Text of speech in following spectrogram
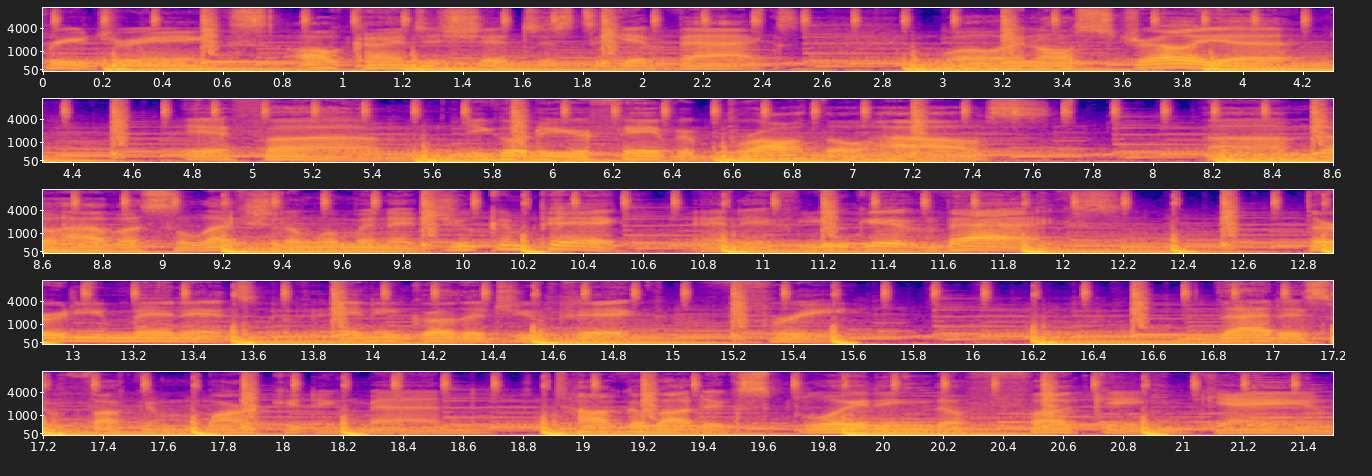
free drinks, all kinds of shit just to get vaxxed. Well, in Australia, if um, you go to your favorite brothel house, um, they'll have a selection of women that you can pick, and if you get vaxxed, 30 minutes of any girl that you pick free. That is some fucking marketing, man. Talk about exploiting the fucking game.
